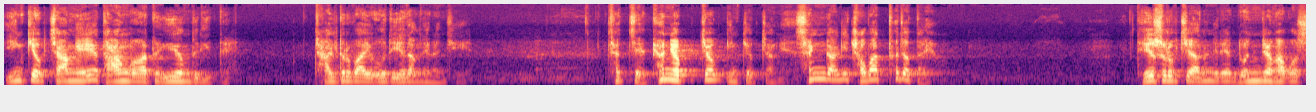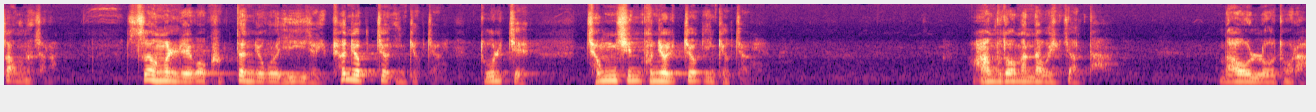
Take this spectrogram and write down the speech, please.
인격 장애에 다음과 같은 유형들이 있대. 잘 들어봐요. 어디에 해당되는지. 첫째, 편협적 인격 장애. 생각이 좁아 터졌다요. 대수롭지 않은 일에 논쟁하고 싸우는 사람. 성을 내고 극단적으로 이기적인 편협적 인격 장애. 둘째, 정신분열적 인격 장애. 아무도 만나고 싶지 않다. 나 홀로 돌아.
